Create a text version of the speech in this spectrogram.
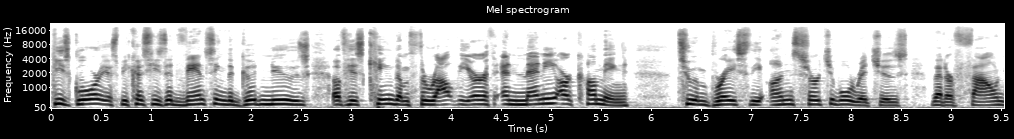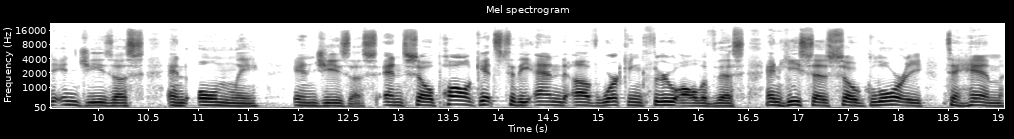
He's glorious because he's advancing the good news of his kingdom throughout the earth, and many are coming to embrace the unsearchable riches that are found in Jesus and only in Jesus. And so Paul gets to the end of working through all of this, and he says, So glory to him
